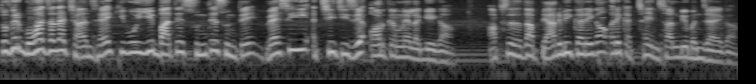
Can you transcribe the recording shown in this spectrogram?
तो फिर बहुत ज़्यादा चांस है कि वो ये बातें सुनते सुनते वैसे ही अच्छी चीज़ें और करने लगेगा। आपसे ज़्यादा प्यार भी करेगा और एक अच्छा इंसान भी बन जाएगा।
